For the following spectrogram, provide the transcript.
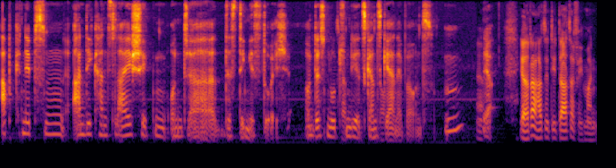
abknipsen, an die Kanzlei schicken und äh, das Ding ist durch. Und das nutzen die jetzt ganz gerne bei uns. Mhm. Ja. ja. Ja. da hatte die DATEV, ich meine,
